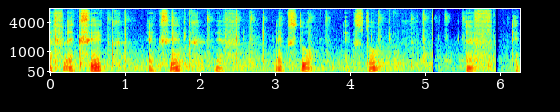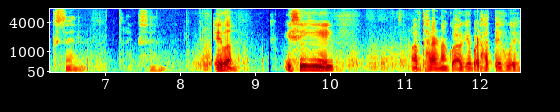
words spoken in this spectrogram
एफ़ एक्स एक एक्स एक एफ़ एक्स दो एक्स दो F X N X N एवं इसी अवधारणा को आगे बढ़ाते हुए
